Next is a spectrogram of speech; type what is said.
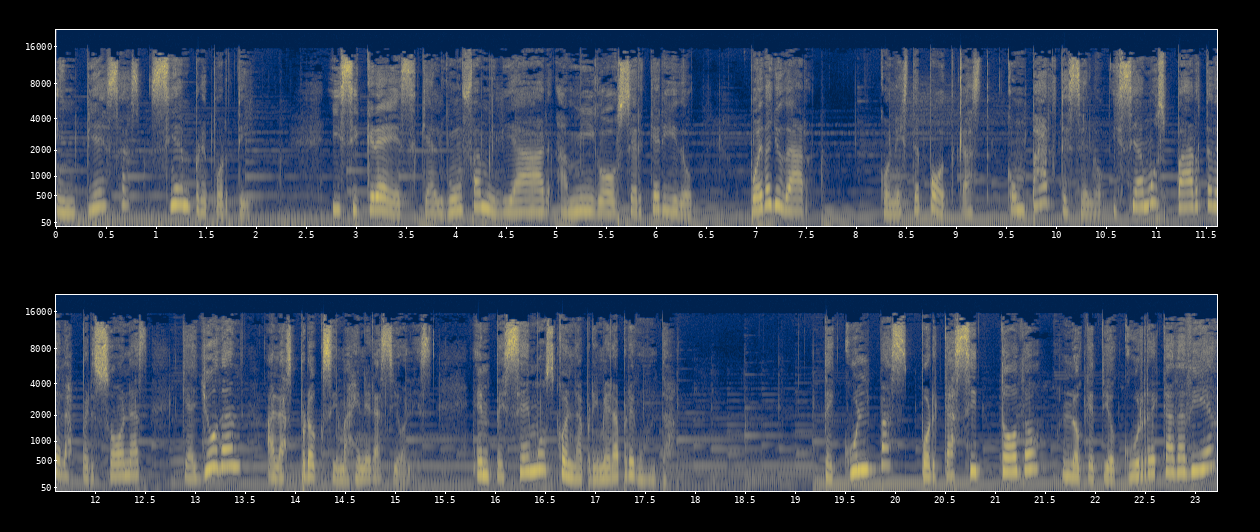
empiezas siempre por ti. Y si crees que algún familiar, amigo o ser querido puede ayudar con este podcast, compárteselo y seamos parte de las personas que ayudan a las próximas generaciones. Empecemos con la primera pregunta. ¿Te culpas por casi todo lo que te ocurre cada día?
